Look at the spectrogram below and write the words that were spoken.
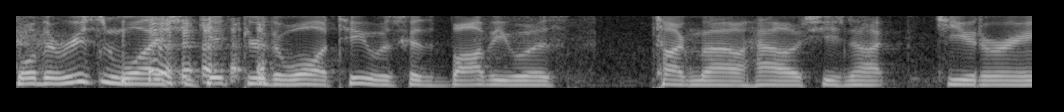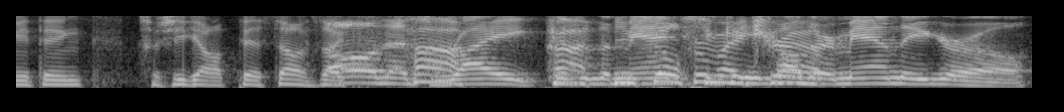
Well, the reason why she kicked through the wall too was because Bobby was talking about how she's not cute or anything, so she got all pissed off. It's like, Oh, that's "Ha, right. Because of the man, she, he called her a manly girl.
